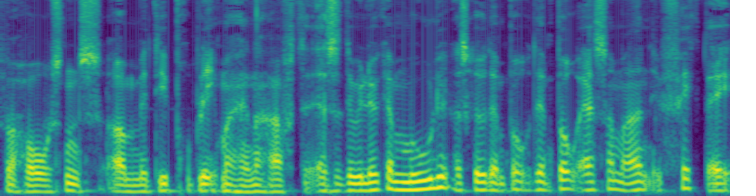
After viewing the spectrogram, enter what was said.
for Horsens, og med de problemer, han har haft. Altså, det ville jo ikke være muligt at skrive den bog. Den bog er så meget en effekt af,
